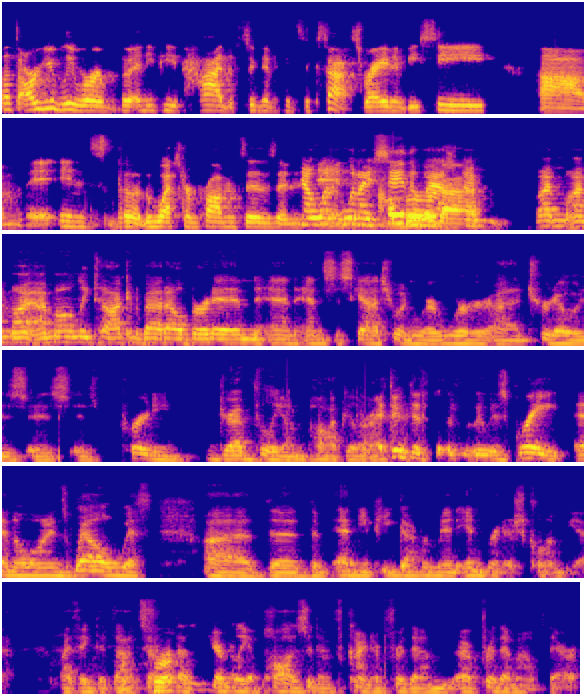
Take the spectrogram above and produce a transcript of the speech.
that's arguably where the NDP have had significant success, right? In BC, um, in the, the Western provinces, and now when, when I say Alberta, the West, I'm, I'm I'm I'm only talking about Alberta and and, and Saskatchewan, where where uh, Trudeau is is is pretty dreadfully unpopular. I think that it was great and aligns well with uh, the the NDP government in British Columbia. I think that that's, for, a, that's generally a positive kind of for them uh, for them out there.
